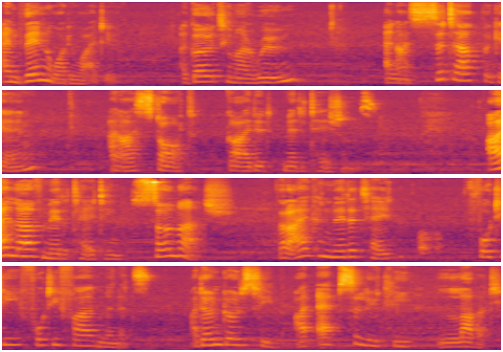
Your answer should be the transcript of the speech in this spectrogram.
And then what do I do? I go to my room and I sit up again and I start guided meditations. I love meditating so much that I can meditate 40, 45 minutes. I don't go to sleep. I absolutely love it.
